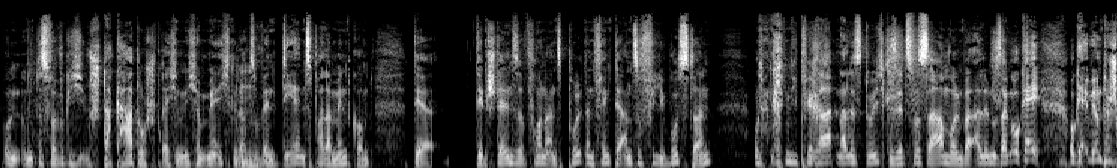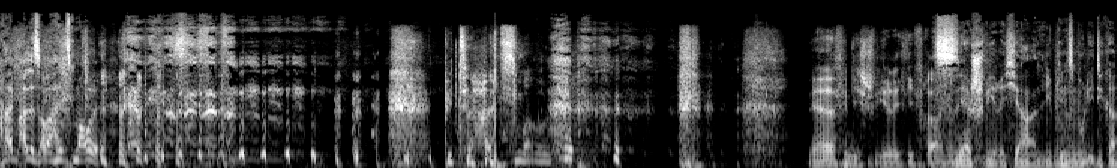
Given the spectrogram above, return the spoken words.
und, und das war wirklich Staccato sprechen. Ich habe mir echt gedacht, mhm. so wenn der ins Parlament kommt, der, den stellen sie vorne ans Pult, dann fängt der an zu filibustern und dann kriegen die Piraten alles durchgesetzt, was sie haben wollen, weil alle nur sagen, okay, okay, wir unterschreiben alles, aber halt's Maul. Bitte halt's Maul. Ja, finde ich schwierig, die Frage. Sehr schwierig, ja, ein Lieblingspolitiker.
